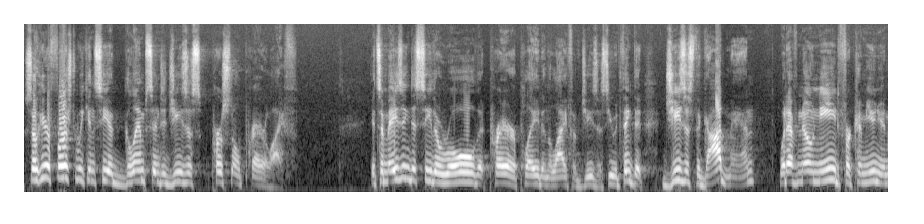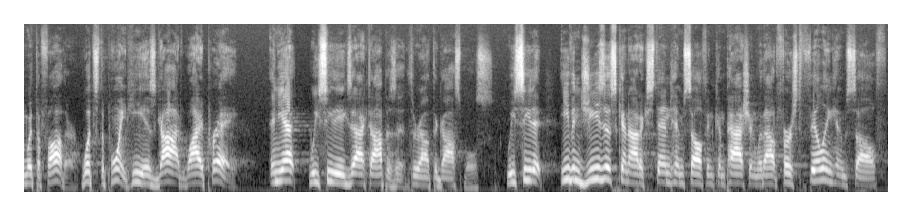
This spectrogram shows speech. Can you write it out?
So, here first we can see a glimpse into Jesus' personal prayer life. It's amazing to see the role that prayer played in the life of Jesus. You would think that Jesus, the God man, would have no need for communion with the Father. What's the point? He is God. Why pray? And yet, we see the exact opposite throughout the Gospels. We see that even Jesus cannot extend himself in compassion without first filling himself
